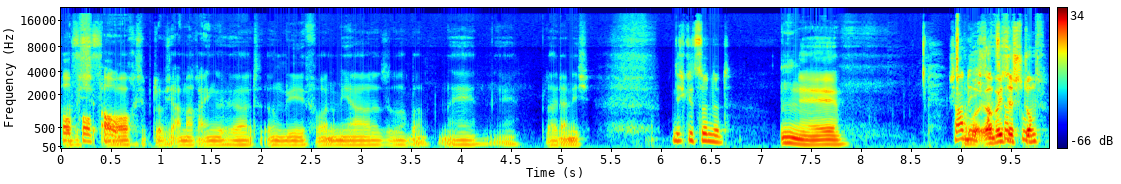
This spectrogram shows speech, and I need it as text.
Hab Ich VVV. auch. Ich habe, glaube ich, einmal reingehört, irgendwie vor einem Jahr oder so, aber nee, nee, leider nicht. Nicht gezündet. Nee. Schade, aber, ich aber ich das. Stumpf,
